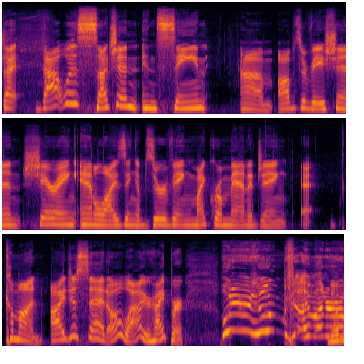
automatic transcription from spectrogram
that that was such an insane um, observation, sharing, analyzing, observing, micromanaging. Uh, come on, I just said, "Oh wow, you're hyper." What are you? I'm under No, a but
